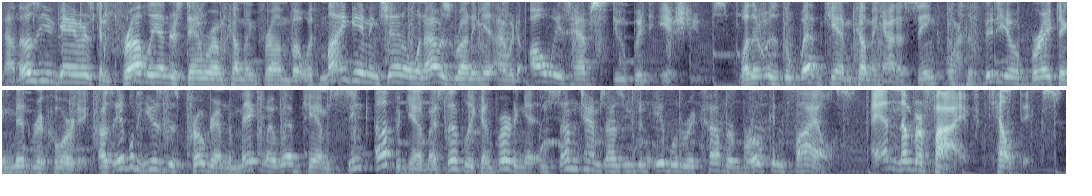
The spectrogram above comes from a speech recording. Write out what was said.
Now those of you gamers can probably understand where I'm coming from, but with my gaming channel when I was running it, I would always have stupid issues. Whether it was the webcam coming out of sync or the video breaking mid-recording. I was able to use this program to make my webcam sync up again by simply converting it, and sometimes I was even able to recover broken files. And number 5, Celtx.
